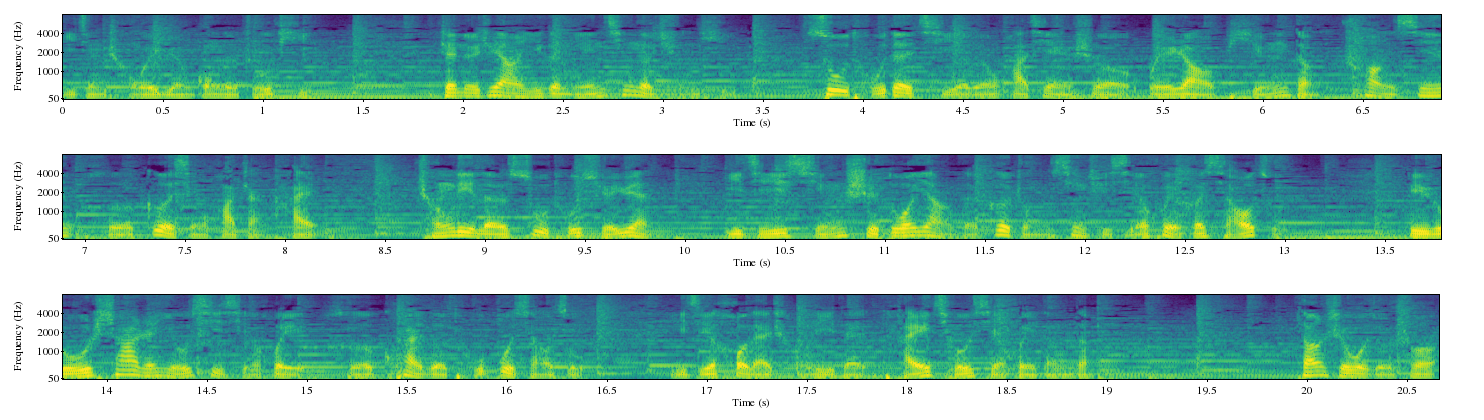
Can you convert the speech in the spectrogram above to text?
已经成为员工的主体。针对这样一个年轻的群体，速图的企业文化建设围绕平等、创新和个性化展开。成立了速图学院，以及形式多样的各种兴趣协会和小组，比如杀人游戏协会和快乐徒步小组，以及后来成立的台球协会等等。当时我就说，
